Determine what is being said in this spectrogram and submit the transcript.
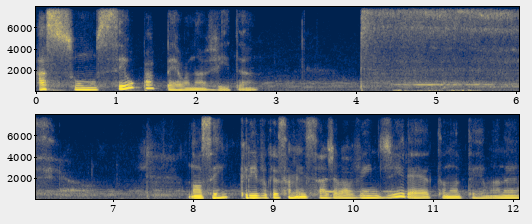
Assuma o seu papel na vida. Nossa, é incrível que essa mensagem ela vem direto no tema, né?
